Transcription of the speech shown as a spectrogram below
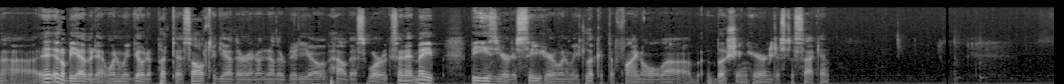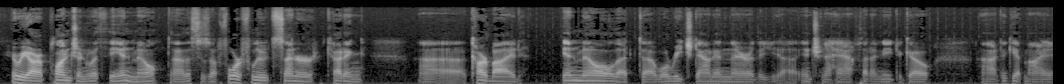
uh, it, will be evident when we go to put this all together in another video of how this works and it may be easier to see here when we look at the final uh, bushing here in just a second. Here we are plunging with the end mill. Uh, this is a four flute center cutting uh, carbide end mill that uh, will reach down in there the uh, inch and a half that I need to go to get my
